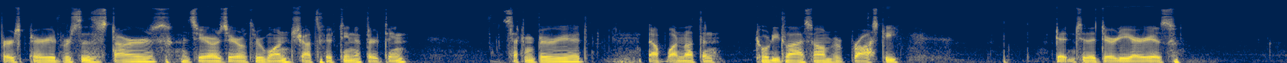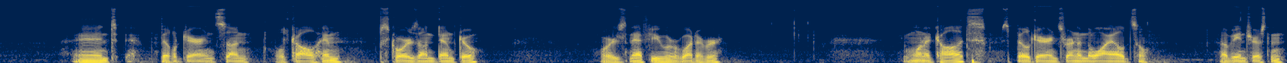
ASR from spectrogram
First period versus the Stars, 0 0 through 1, shots 15 to 13. Second period, up one nothing. Cody Glass on for Brosty. Getting to the dirty areas. And Bill Darren's son, we'll call him, scores on Demko. Or his nephew, or whatever want to call it. It's Bill Darren's running the wild, so that'll be interesting.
